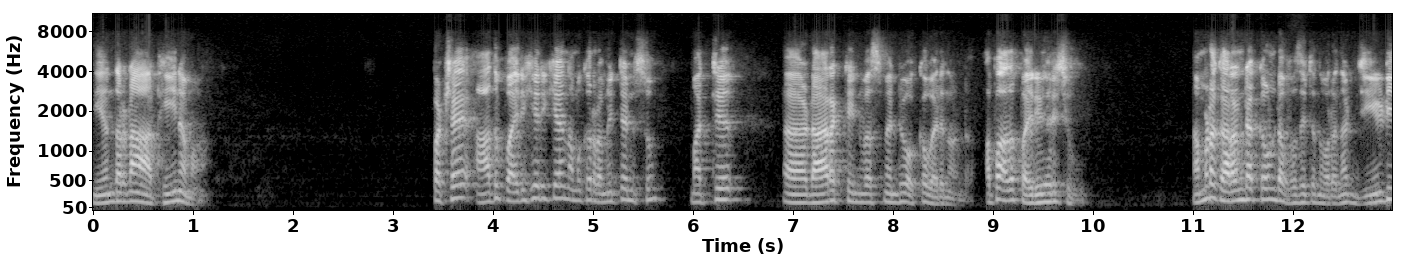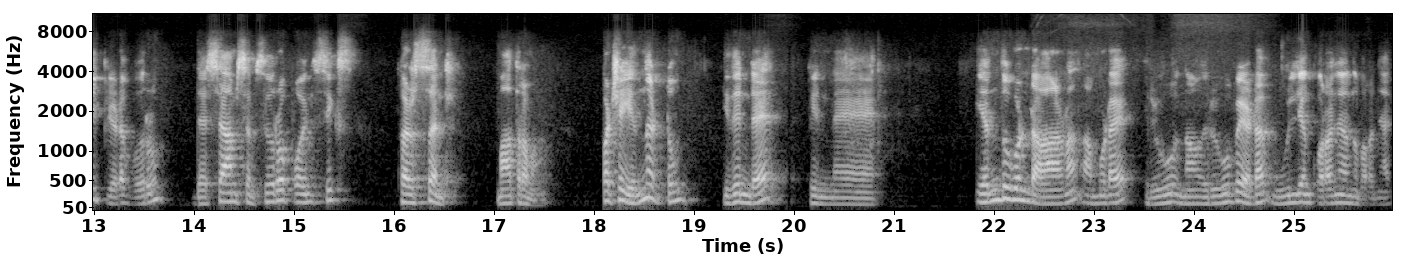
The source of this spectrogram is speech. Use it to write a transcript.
നിയന്ത്രണാധീനമാണ്. പക്ഷേ അത് പരിഹരിക്കാൻ നമുക്ക് റെമിറ്റൻസും മറ്റ് ഡയറക്റ്റ് ഇൻവെസ്റ്റ്മെന്റും ഒക്കെ വരുന്നുണ്ട്. അപ്പോൾ അത് പരിഹരിച്ചു പോകും. നമ്മുടെ കറണ്ട് അക്കൗണ്ട് ഡെപ്പോസിറ്റ് എന്ന് പറയുന്നത് ജി ഡി പിയുടെ വെറും ദശാംശം സീറോ പോയിന്റ് സിക്സ് പെർസെന്റ് മാത്രമാണ്. പക്ഷെ എന്നിട്ടും ഇതിന്റെ പിന്നെ എന്തുകൊണ്ടാണ് നമ്മുടെ രൂ രൂപയുടെ മൂല്യം കുറഞ്ഞതെന്ന് പറഞ്ഞാൽ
